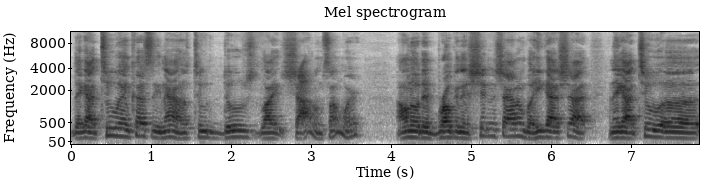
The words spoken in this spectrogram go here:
They got two in custody now. Two dudes like shot him somewhere. I don't know if they broken his shit and shot him, but he got shot, and they got two uh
